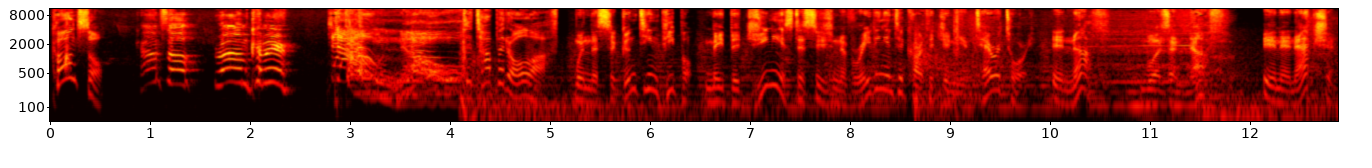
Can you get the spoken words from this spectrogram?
Consul! Consul, Rome, come here. Oh no! To top it all off, when the Saguntine people made the genius decision of raiding into Carthaginian territory, enough was enough. In an action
